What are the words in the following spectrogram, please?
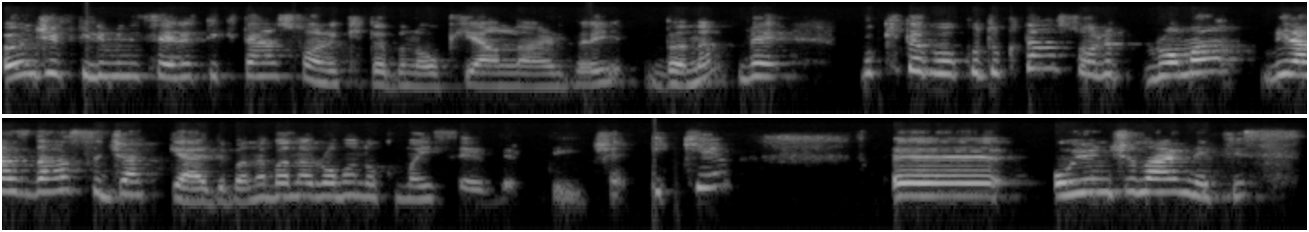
önce filmini seyrettikten sonra kitabını okuyanlardanım ve bu kitabı okuduktan sonra roman biraz daha sıcak geldi bana. Bana roman okumayı sevdirdiği için. İki, e, oyuncular nefis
